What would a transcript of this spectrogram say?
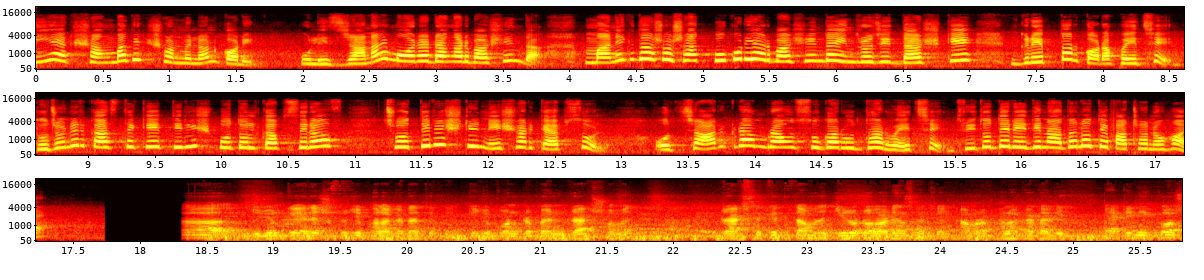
নিয়ে এক সাংবাদিক সম্মেলন করেন। পুলিশ জানায় ময়রাডাঙ্গার বাসিন্দা মানিক দাস ও সাতপুকুরিয়ার বাসিন্দা ইন্দ্রজিৎ দাসকে গ্রেপ্তার করা হয়েছে। দুজনের কাছ থেকে তিরিশ বোতল কাপ সিরাপ ছত্রিশটি নেশার ক্যাপসুল ও চার গ্রাম ব্রাউন সুগার উদ্ধার হয়েছে। ধৃতদের এদিন আদালতে পাঠানো হয়। দুজনকে অ্যারেস্ট করেছি ফালাকাটা থেকে। কিছু কন্ট্রাব্যান্ড ড্রাগস সমেত। ড্রাগসের ক্ষেত্রে আমাদের জিরো টলারেন্স আছে। আমরা ফালাকাটাকে অ্যাটেনিকস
